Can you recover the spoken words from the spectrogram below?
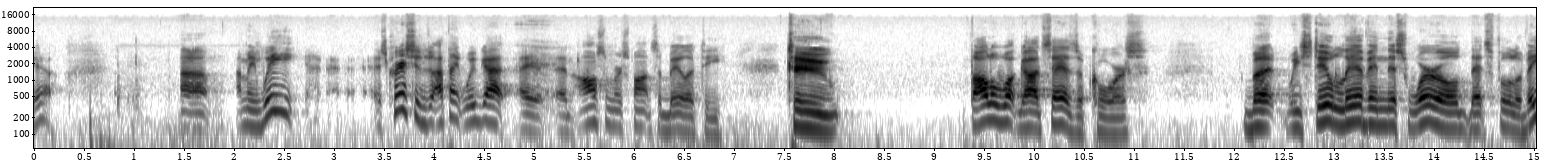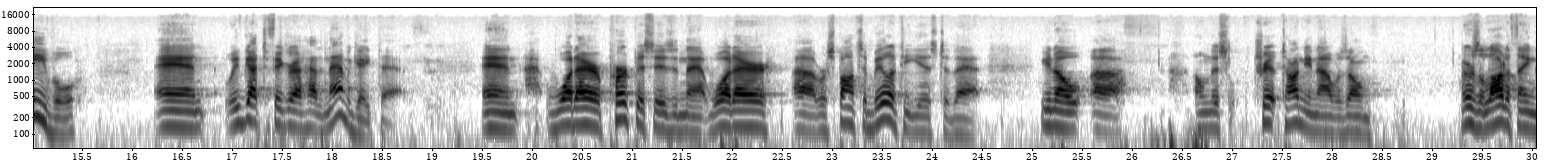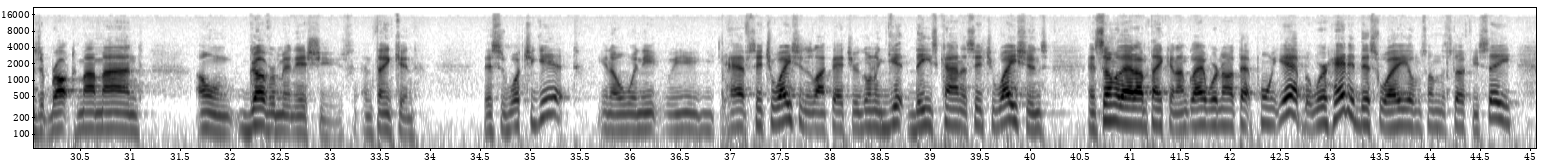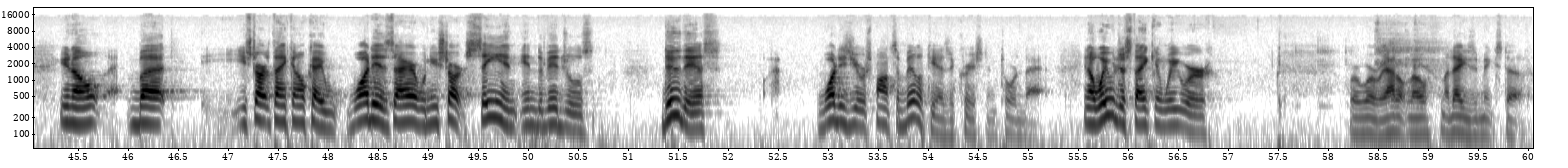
Yeah. Uh, I mean, we, as Christians, I think we've got a, an awesome responsibility to follow what God says, of course, but we still live in this world that's full of evil, and we've got to figure out how to navigate that. And what our purpose is in that, what our uh, responsibility is to that. You know, uh, on this trip Tanya and I was on, there was a lot of things that brought to my mind on government issues and thinking, this is what you get. You know, when you, when you have situations like that, you're going to get these kind of situations. And some of that I'm thinking, I'm glad we're not at that point yet, but we're headed this way on some of the stuff you see. You know, but you start thinking, okay, what is there when you start seeing individuals do this? What is your responsibility as a Christian toward that? You know, we were just thinking we were where were we? I don't know. My days are mixed up.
